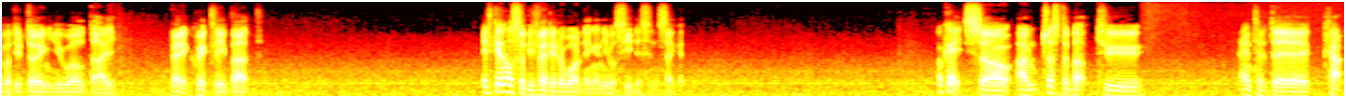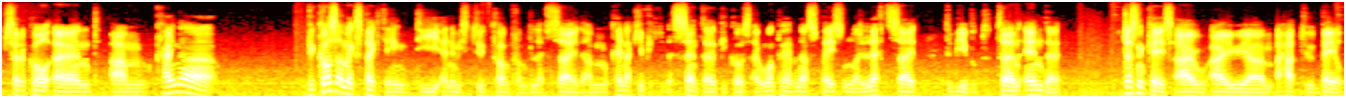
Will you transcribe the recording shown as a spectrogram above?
what you're doing you will die very quickly but it can also be very rewarding and you will see this in a second. Okay, so I'm just about to enter the cap circle and I'm kinda... Because I'm expecting the enemies to come from the left side, I'm kinda keeping to the center because I want to have enough space on my left side to be able to turn in there. Just in case I, I, um, I had to bail.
